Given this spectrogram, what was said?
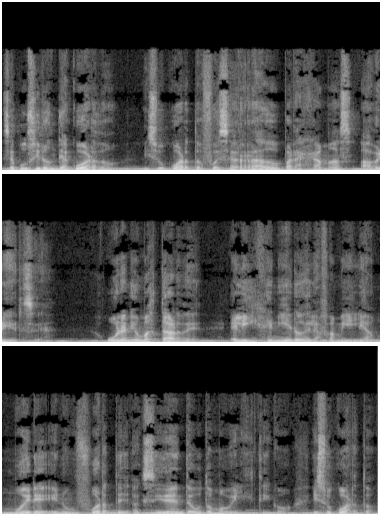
se pusieron de acuerdo y su cuarto fue cerrado para jamás abrirse. Un año más tarde, el ingeniero de la familia muere en un fuerte accidente automovilístico y su cuarto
